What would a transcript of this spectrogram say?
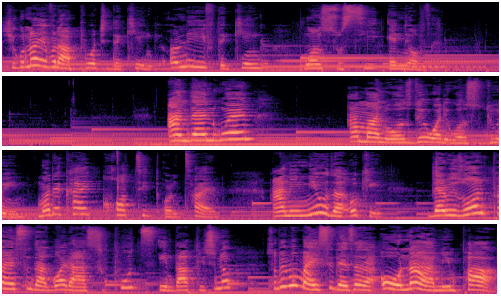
She could not even approach the king, only if the king wants to see any of them. And then when Haman was doing what he was doing, Mordecai caught it on time and he knew that, okay, there is one person that God has put in that place. You know, some people might see themselves that, oh, now I'm in power.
